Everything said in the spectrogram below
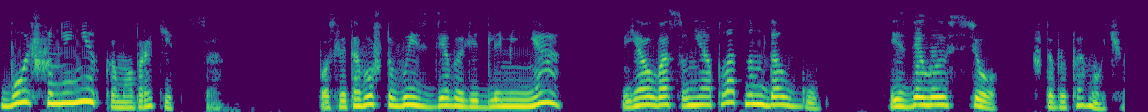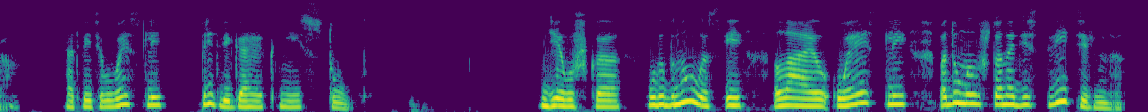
больше мне некому обратиться. После того, что вы сделали для меня, я у вас в неоплатном долгу и сделаю все, чтобы помочь вам, — ответил Уэсли, придвигая к ней стул. Девушка улыбнулась, и Лайл Уэсли подумал, что она действительно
